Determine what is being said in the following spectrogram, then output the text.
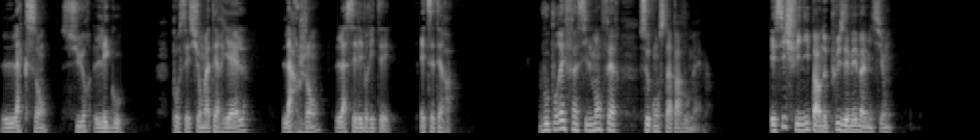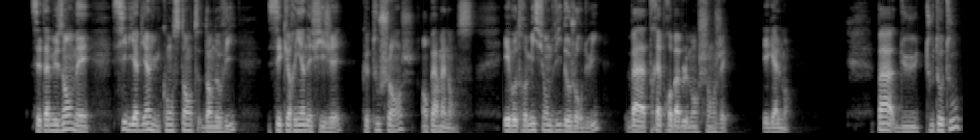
l'accent sur l'ego, possession matérielle, l'argent, la célébrité, etc. Vous pourrez facilement faire ce constat par vous-même. Et si je finis par ne plus aimer ma mission? C'est amusant, mais s'il y a bien une constante dans nos vies, c'est que rien n'est figé, que tout change en permanence. Et votre mission de vie d'aujourd'hui va très probablement changer également. Pas du tout au tout,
